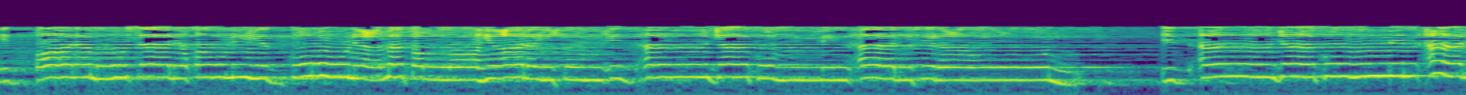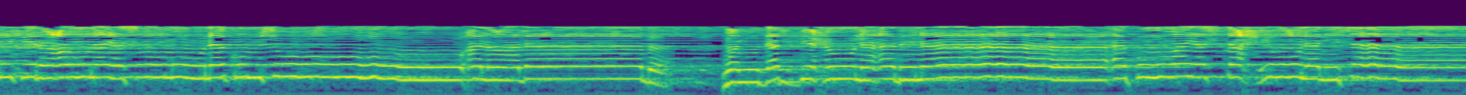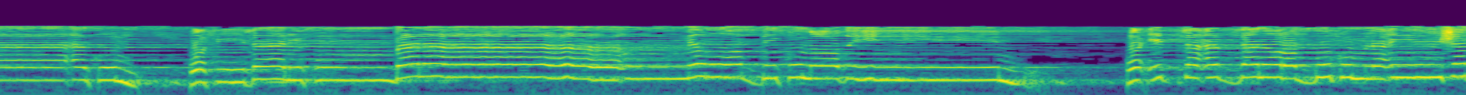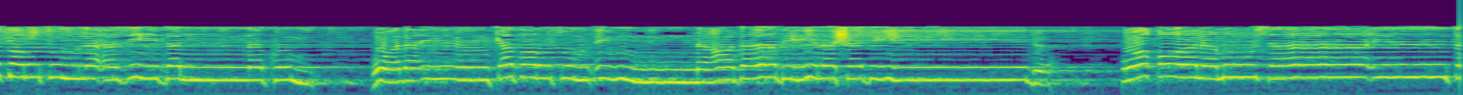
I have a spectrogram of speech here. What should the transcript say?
وإذ قال موسى لقومه اذكروا نعمة الله عليكم إذ أنجاكم من آل فرعون. إذ أنجاكم من آل فرعون يسومونكم سوء العذاب ويذبحون أبناءكم ويستحيون نساءكم. وفي ذلكم بلاء من ربكم عظيم. وإذ تأذن ربكم لئن شكرتم لأزيدنكم ولئن كفرتم إن عذابي لشديد. وقال موسى إن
